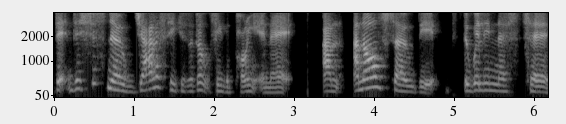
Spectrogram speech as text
th- there's just no jealousy because I don't see the point in it. And and also the the willingness to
